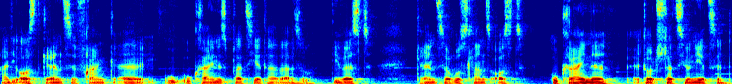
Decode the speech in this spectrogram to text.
an die Ostgrenze Frank, äh, Ukraines platziert hat, also die Westgrenze Russlands, Ostukraine, äh, dort stationiert sind.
